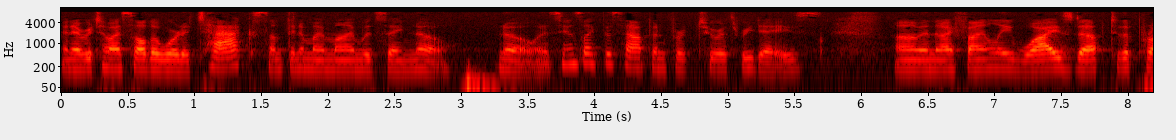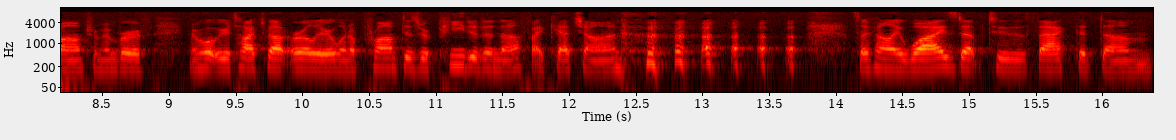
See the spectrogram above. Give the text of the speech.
and every time I saw the word attack, something in my mind would say no, no. And it seems like this happened for two or three days. Um, and then I finally wised up to the prompt. Remember, if, remember what we talked about earlier? When a prompt is repeated enough, I catch on. so I finally wised up to the fact that um,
